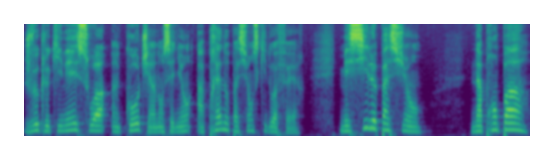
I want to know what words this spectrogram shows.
Je veux que le kiné soit un coach et un enseignant, apprenne aux patients ce qu'il doit faire. Mais si le patient n'apprend pas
